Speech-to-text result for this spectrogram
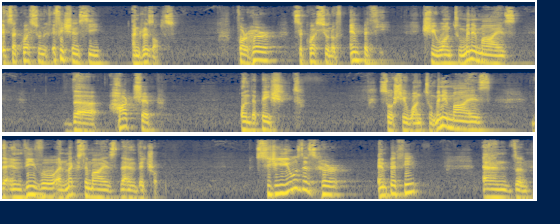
it's a question of efficiency and results. For her, it's a question of empathy. She wants to minimize the hardship on the patient. So she wants to minimize the in vivo and maximize the in vitro. So she uses her empathy and um,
